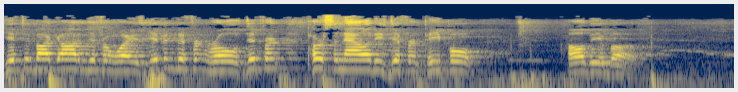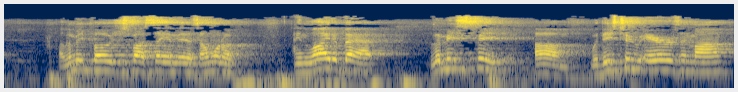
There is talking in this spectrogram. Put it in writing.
Gifted by God in different ways, given different roles, different personalities, different people, all the above. Now, let me close just by saying this. I want to in light of that, let me speak um, with these two errors in mind.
